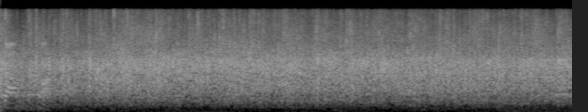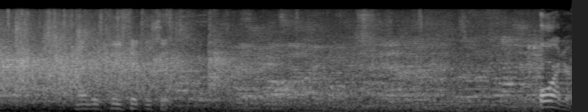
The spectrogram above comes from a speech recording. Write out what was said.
Stop the clock. Members, please take your seats. Order.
